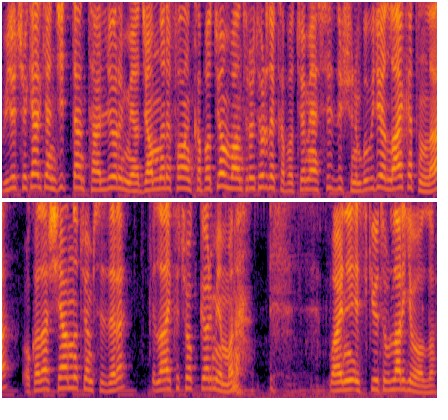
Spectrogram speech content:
Video çekerken cidden terliyorum ya. Camları falan kapatıyorum. Vantilatörü de kapatıyorum. Yani siz düşünün. Bu videoya like atın la. O kadar şey anlatıyorum sizlere. Bir like'ı çok görmeyin bana. Aynı eski YouTuber'lar gibi oldu.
